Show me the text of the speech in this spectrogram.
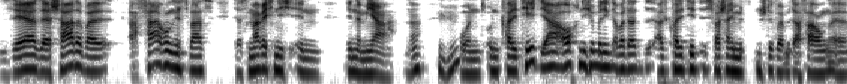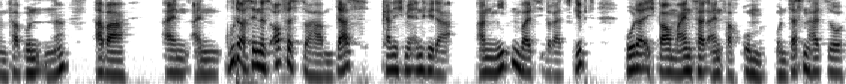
sehr, sehr schade, weil Erfahrung ist was, das mache ich nicht in in einem Jahr. Ne? Mhm. Und, und Qualität ja auch nicht unbedingt, aber da, also Qualität ist wahrscheinlich mit, ein Stück weit mit Erfahrung äh, verbunden. Ne? Aber ein, ein gut aussehendes Office zu haben, das kann ich mir entweder anmieten, weil es die bereits gibt, oder ich baue meins halt einfach um. Und das sind halt so,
